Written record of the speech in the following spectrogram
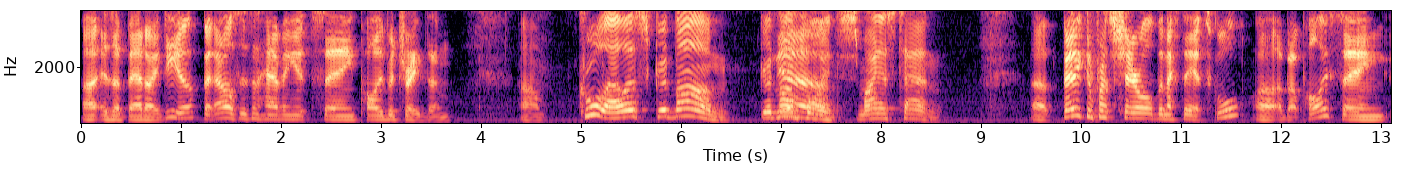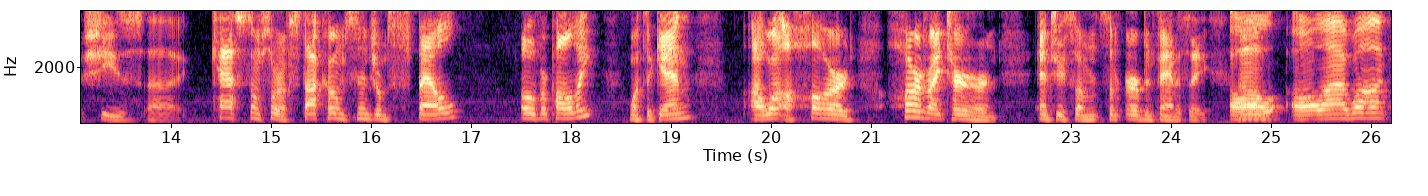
uh, is a bad idea, but Alice isn't having it, saying Polly betrayed them. Cool, Alice. Good mom. Good mom Yeah. points. Minus 10. Uh, Betty confronts Cheryl the next day at school uh, about Polly, saying she's uh, cast some sort of Stockholm Syndrome spell over Polly. Once again, I want a hard, hard right turn into some some urban fantasy. All all I want.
